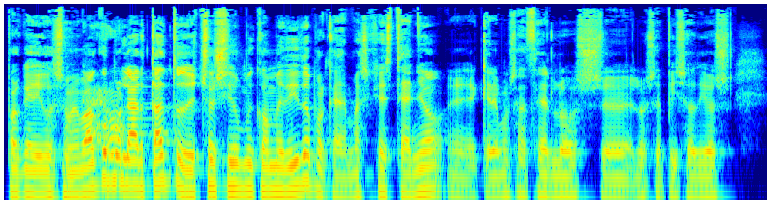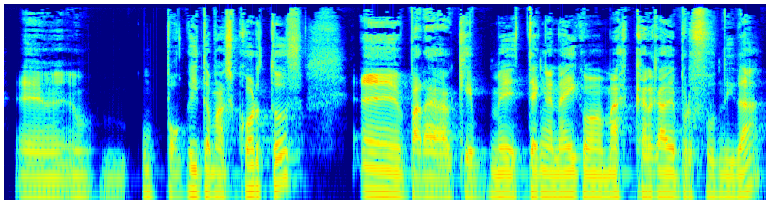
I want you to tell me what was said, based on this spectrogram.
Porque digo, se me va a acumular tanto. De hecho, he sido muy comedido porque además que este año eh, queremos hacer los, eh, los episodios eh, un poquito más cortos para que me tengan ahí como más carga de profundidad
